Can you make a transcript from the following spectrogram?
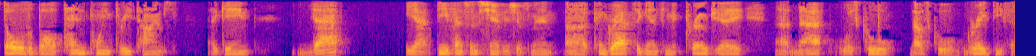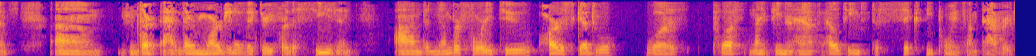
stole the ball 10.3 times a game that yeah, defense wins championships, man. Uh, congrats again to McPro J. Uh, that was cool. That was cool. Great defense. Um, their their margin of victory for the season on the number 42 hardest schedule was plus 19 and a half. Held teams to 60 points on average.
